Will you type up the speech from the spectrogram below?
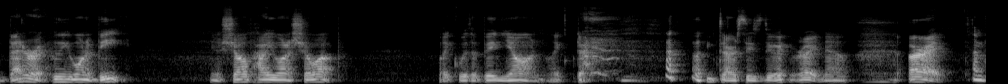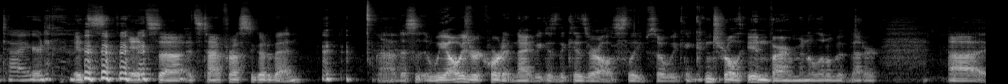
better at who you want to be. You know show up how you want to show up. Like with a big yawn like Dar- like darcy's doing right now. All right I'm tired. it's it's uh it's time for us to go to bed. Uh, this is, we always record at night because the kids are all asleep, so we can control the environment a little bit better. Uh,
